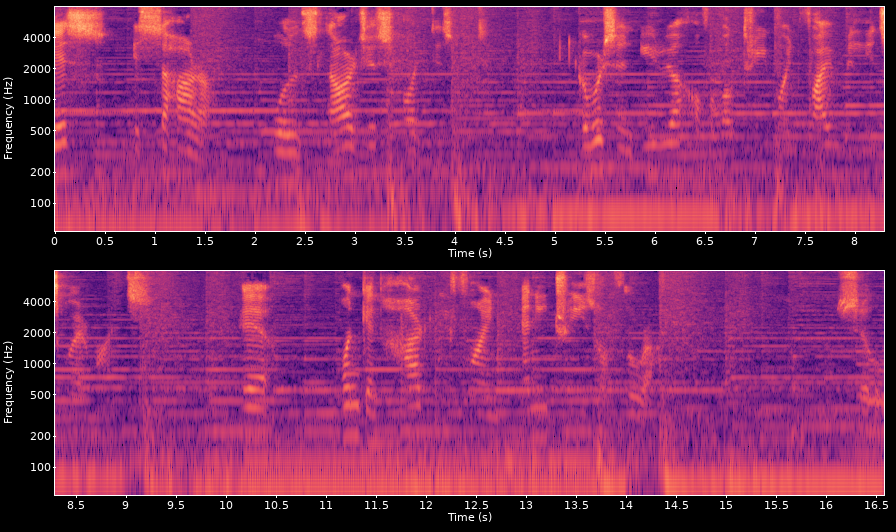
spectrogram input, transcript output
This is Sahara, world's largest hot desert. It covers an area of about 3.5 million square miles. Here, one can hardly find any trees or flora. So,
